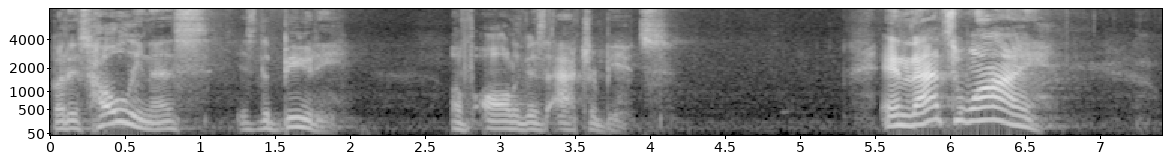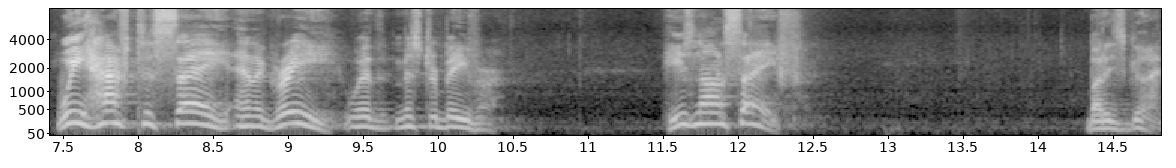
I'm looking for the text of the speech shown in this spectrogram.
But his holiness is the beauty of all of his attributes. And that's why we have to say and agree with Mr. Beaver. He's not safe, but he's good.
